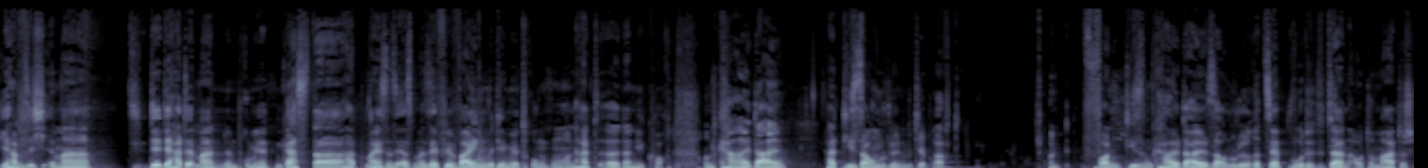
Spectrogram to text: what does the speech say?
die haben sich immer, der, der hatte immer einen prominenten Gast da, hat meistens erstmal sehr viel Wein mit dem getrunken und hat äh, dann gekocht. Und Karl Dahl hat die Saunudeln mitgebracht. Und von diesem Karl Dahl Saunudelrezept wurde das dann automatisch,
